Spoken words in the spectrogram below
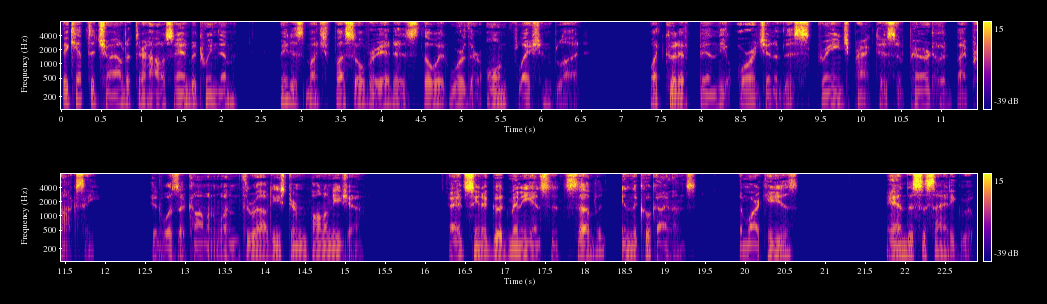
They kept the child at their house, and between them made as much fuss over it as though it were their own flesh and blood. What could have been the origin of this strange practice of parenthood by proxy? It was a common one throughout eastern Polynesia. I had seen a good many instances of it in the Cook Islands, the Marquesas, and the Society Group.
